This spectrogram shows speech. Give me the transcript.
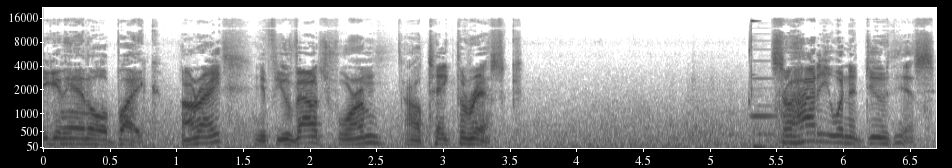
He can handle a bike. All right, if you vouch for him, I'll take the risk. So how do you want to do this?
